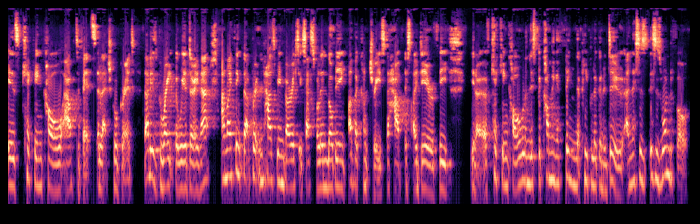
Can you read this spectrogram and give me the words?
is kicking coal out of its electrical grid. That is great that we are doing that. And I think that Britain has been very successful in lobbying other countries to have this idea of the, you know, of kicking coal and this becoming a thing that people are going to do. And this is, this is wonderful.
